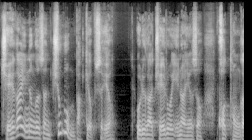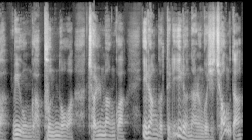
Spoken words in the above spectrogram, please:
죄가 있는 것은 죽음밖에 없어요. 우리가 죄로 인하여서 고통과 미움과 분노와 절망과 이러한 것들이 일어나는 것이 전부 다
